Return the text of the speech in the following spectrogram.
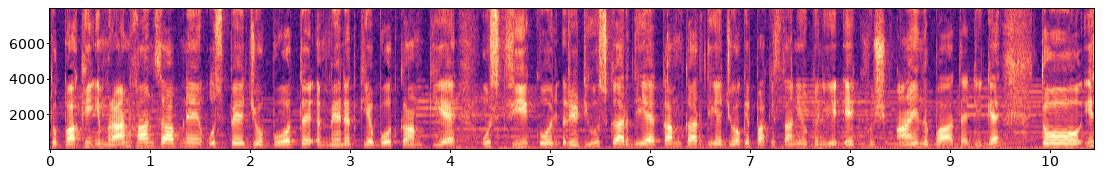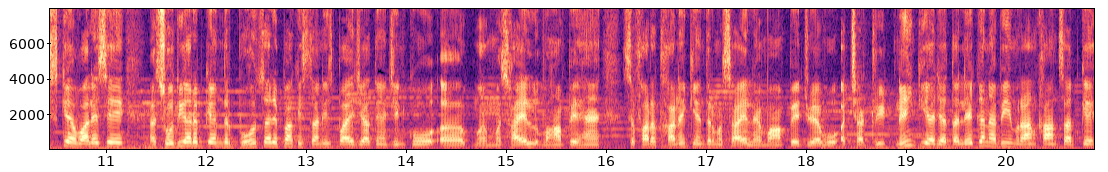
تو باقی عمران خان صاحب نے اس پہ جو بہت محنت کیا بہت کام کیا ہے، اس فی کو ریڈیوس کر دیا ہے، کم کر دیا جو کہ پاکستانیوں کے لیے ایک خوش آئند بات ہے، ٹھیک ہے؟ تو اس کے حوالے سے سعودی عرب کے اندر بہت سارے پاکستانی پائے جاتے ہیں جن کو مسائل وہاں پہ ہیں، سفارت خانے کے اندر مسائل ہیں، وہاں پہ جو ہے وہ اچھا ٹریٹ نہیں کیا جاتا، لیکن ابھی عمران خان صاحب کے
